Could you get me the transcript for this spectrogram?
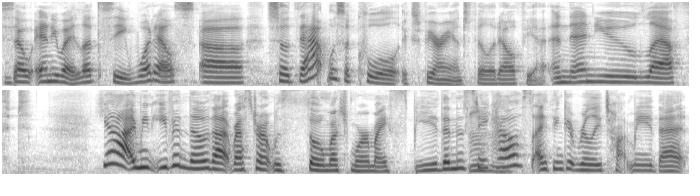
So anyway, let's see what else. Uh, so that was a cool experience, Philadelphia, and then you left. Yeah, I mean, even though that restaurant was so much more my speed than the steakhouse, I think it really taught me that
